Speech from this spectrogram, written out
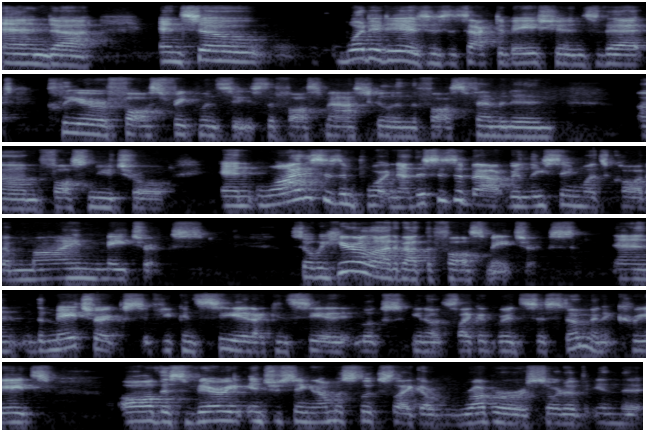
And, uh, and so, what it is, is it's activations that clear false frequencies the false masculine, the false feminine um, false neutral. And why this is important now, this is about releasing what's called a mind matrix. So we hear a lot about the false matrix. And the matrix, if you can see it, I can see it. It looks, you know, it's like a grid system and it creates all this very interesting, it almost looks like a rubber sort of in the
